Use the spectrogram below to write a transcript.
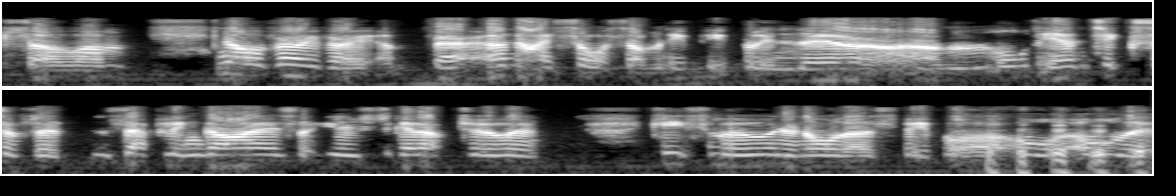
So, um, no, very, very, uh, very, and I saw so many people in there. Um, all the antics of the Zeppelin guys that used to get up to, and Keith Moon and all those people, all, all the,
